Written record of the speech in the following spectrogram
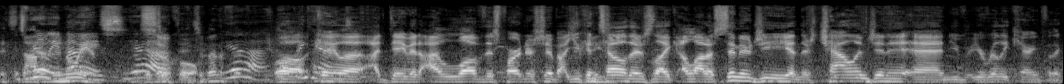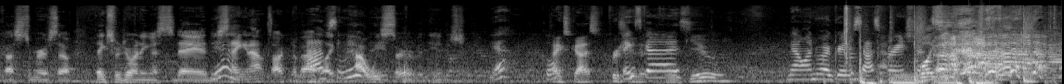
It's, it's, not really an annoyance. nice. Yeah. It's, So cool. it's a benefit. Yeah. Well, Kayla, uh, David, I love this partnership. You can amazing. Tell there's like a lot of synergy and there's challenge in it, and you, you're really caring for the customer. So thanks for joining us today and just Yeah. hanging out, talking about like how we serve in the industry. Yeah. Cool. Thanks, guys. Appreciate Thanks, it. guys. Thank you. Now on to our greatest aspirations. Well, you-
